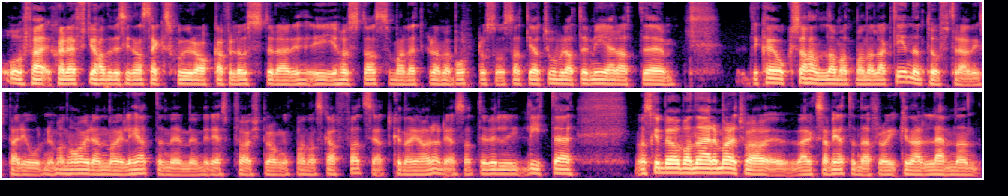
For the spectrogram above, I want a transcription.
Och Skellefteå hade väl sina 6-7 raka förluster där i, i höstas som man lätt glömmer bort och så. Så att jag tror väl att det är mer att eh, det kan ju också handla om att man har lagt in en tuff träningsperiod nu. Man har ju den möjligheten med, med, med det försprånget man har skaffat sig att kunna göra det. Så att det är väl lite... Man skulle behöva vara närmare tror jag verksamheten där för att kunna lämna en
